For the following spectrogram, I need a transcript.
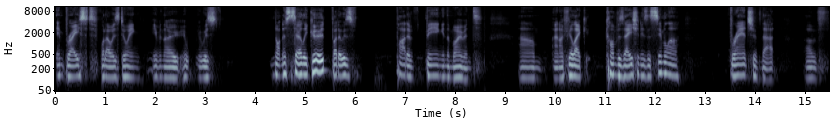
embraced what I was doing, even though it, it was not necessarily good, but it was part of being in the moment. Um, and I feel like conversation is a similar branch of that, of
